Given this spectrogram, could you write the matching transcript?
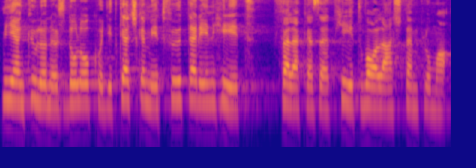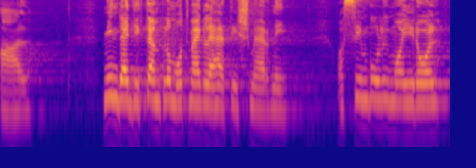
Milyen különös dolog, hogy itt Kecskemét főterén hét felekezet, hét vallás temploma áll. Mindegyik templomot meg lehet ismerni. A szimbólumairól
